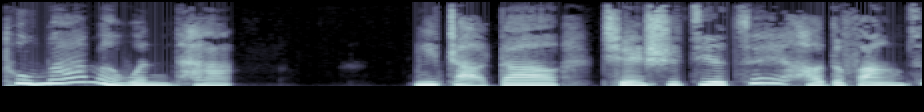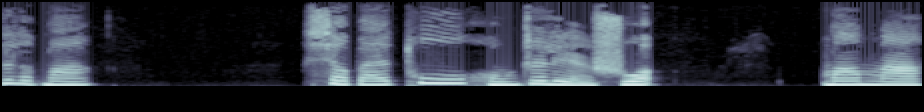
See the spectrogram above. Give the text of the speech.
兔妈妈问他：“你找到全世界最好的房子了吗？”小白兔红着脸说：“妈妈，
